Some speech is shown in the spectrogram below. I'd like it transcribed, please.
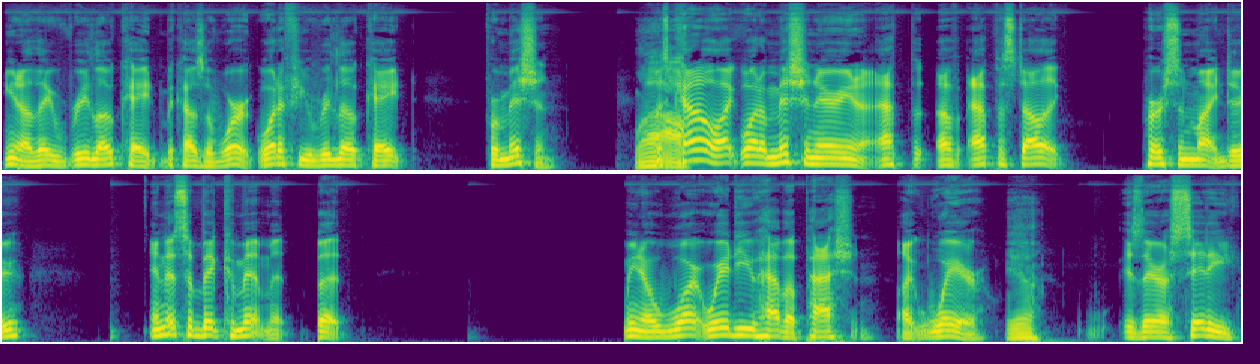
You know, they relocate because of work. What if you relocate for mission? Wow. It's kind of like what a missionary and ap- uh, apostolic person might do, and it's a big commitment. But you know, where, where do you have a passion? Like where yeah. is there a city?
